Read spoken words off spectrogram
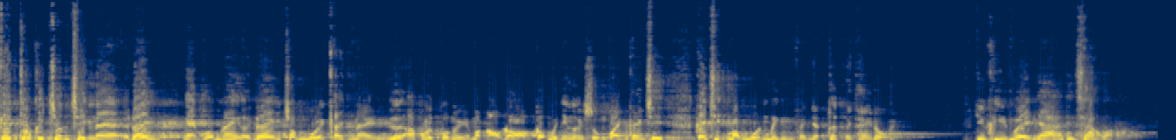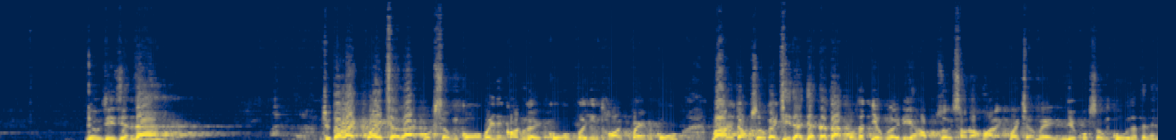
kết thúc cái chương trình này ở đây, ngày hôm nay ở đây, trong bối cảnh này, dưới áp lực của người mặc áo đỏ cộng với những người xung quanh, các anh chị, các anh chị mong muốn mình phải nhận thức, phải thay đổi. Nhưng khi về nhà thì sao ạ? Điều gì diễn ra? Chúng ta lại quay trở lại cuộc sống cũ với những con người cũ, với những thói quen cũ. Bao nhiêu trong số các anh chị đã nhận ra rằng có rất nhiều người đi học rồi sau đó họ lại quay trở về như cuộc sống cũ ra thế này?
